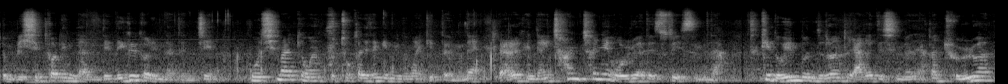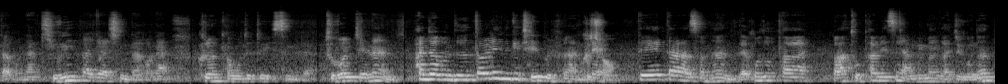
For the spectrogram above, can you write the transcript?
좀 미식거린다든지 니글거린다든지 혹은 심할 경우는 구토까지 생기는 경우가 있기 때문에 약을 굉장히 천천히 올려야 될 수도 있습니다. 특히 노인분들은 또 약을 드시면 약간 졸려한다거나 기운이 빠져하신다거나 그런 경우들도 있습니다. 두 번째는 환자분들은 떨리는 게 제일 불편한데 그쵸. 때에 따라서는 레보도파와 도파민성 약물만 가지고는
